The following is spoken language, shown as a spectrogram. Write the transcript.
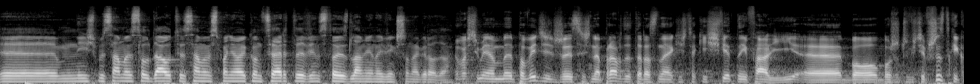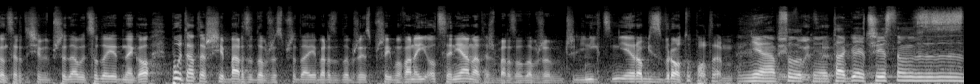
E, mieliśmy same soldauty, same wspaniałe koncerty, więc to jest dla mnie największa nagroda. No właśnie miałem e, powiedzieć, że jesteś naprawdę teraz na jakiejś takiej świetnej fali, bo, bo rzeczywiście wszystkie koncerty się wyprzedały co do jednego. Płyta też się bardzo dobrze sprzedaje, bardzo dobrze jest przyjmowana i oceniana też bardzo dobrze, czyli nikt nie robi zwrotu potem. Nie, absolutnie. Tak, czy jestem z-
